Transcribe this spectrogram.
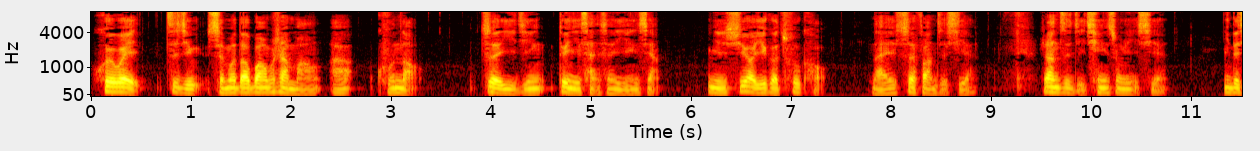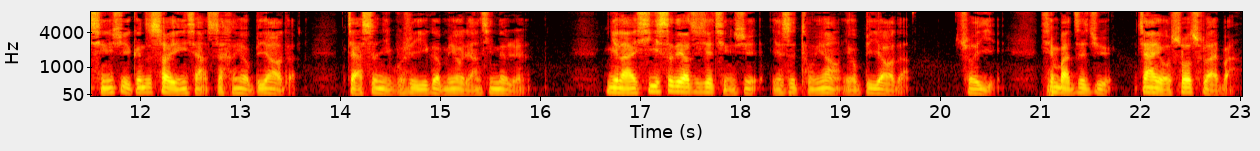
会为自己什么都帮不上忙而苦恼，这已经对你产生影响。你需要一个出口来释放这些，让自己轻松一些。你的情绪跟着受影响是很有必要的。假设你不是一个没有良心的人，你来稀释掉这些情绪也是同样有必要的。所以，先把这句“加油”说出来吧，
